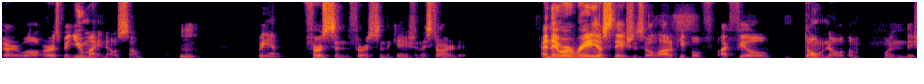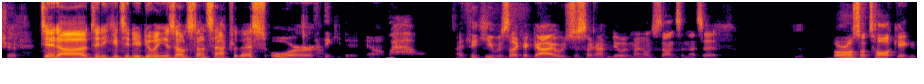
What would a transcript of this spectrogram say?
very well versed. But you might know some. Hmm. But yeah, first first syndication. They started it, and they were a radio station, so a lot of people I feel don't know them when they should. Did uh did he continue doing his own stunts after this, or I think he did. Yeah. wow? I think he was like a guy who was just like, I'm doing my own stunts and that's it. Or also talking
